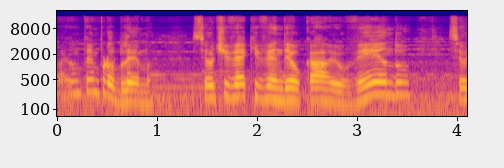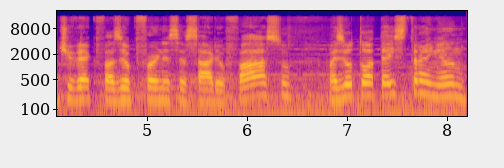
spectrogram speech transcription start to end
mas não tem problema. Se eu tiver que vender o carro, eu vendo. Se eu tiver que fazer o que for necessário, eu faço. Mas eu estou até estranhando,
